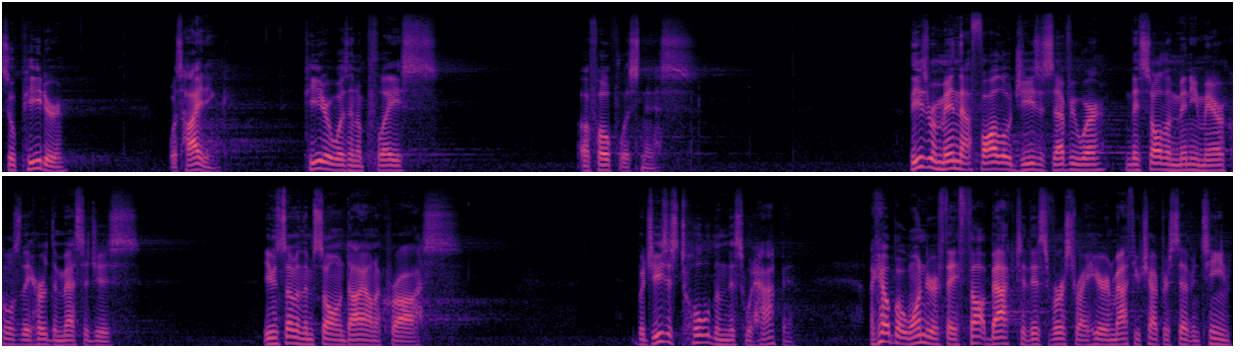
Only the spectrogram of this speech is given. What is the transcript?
So Peter was hiding. Peter was in a place of hopelessness. These were men that followed Jesus everywhere. They saw the many miracles, they heard the messages. Even some of them saw him die on a cross. But Jesus told them this would happen. I can't help but wonder if they thought back to this verse right here in Matthew chapter 17,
